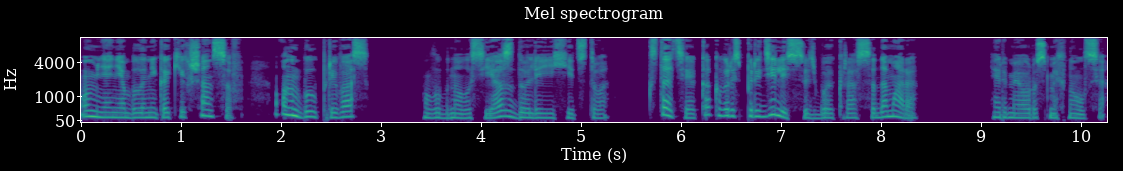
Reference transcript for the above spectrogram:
у меня не было никаких шансов. Он был при вас». Улыбнулась я с долей ехидства. «Кстати, как вы распорядились судьбой Краса Дамара?» Эрмиор усмехнулся.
